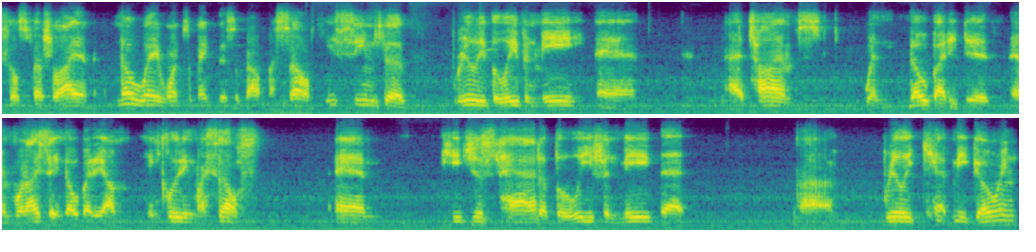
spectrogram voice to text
feel special. I had no way want to make this about myself. He seemed to really believe in me, and at times when nobody did, and when I say nobody, I'm including myself. And he just had a belief in me that uh, really kept me going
